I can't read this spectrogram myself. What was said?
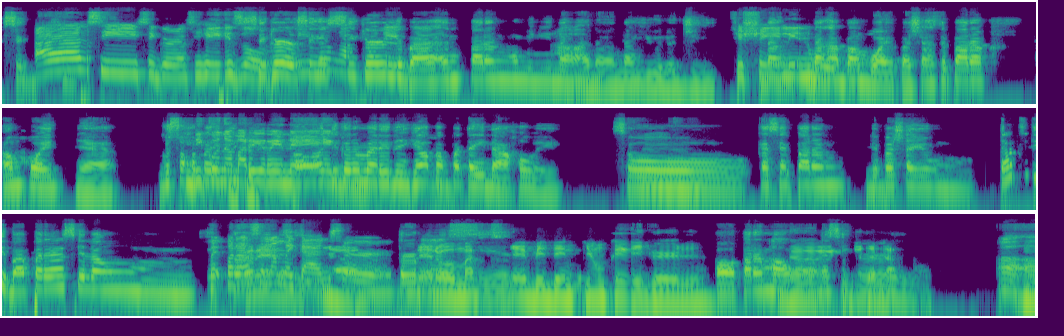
Si, Ah, si si girl, si Hazel. si girl, si, Hazel si girl, di ba? Ang parang humingi ng Ah. ano, ng eulogy. Si Nang, Shailene nang habang Woodley. buhay pa siya. Kasi parang, ang point niya, gusto ko Hindi ko na maririnig. Oo, hindi ko na marinig. Kaya papatay na ako eh. So, Mm. Kasi parang, di ba siya yung, tapos di ba, parang silang, May, parang Parehas silang may cancer. Pero mas Terminated. evident yung kay girl. Oh, parang Na- mauna si girl. Oo.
